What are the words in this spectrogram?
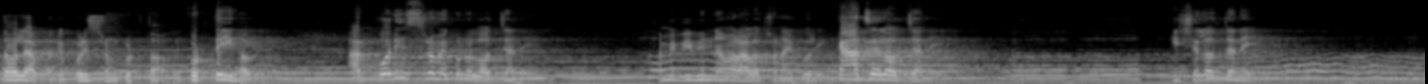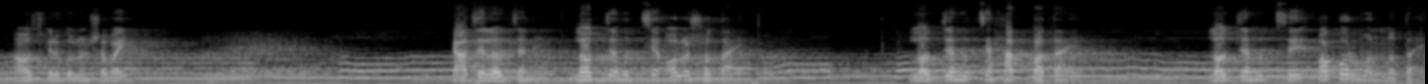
তাহলে আপনাকে পরিশ্রম করতে হবে, করতেই হবে। আর পরিশ্রমে কোনো লজ্জা নেই। আমি বিভিন্ন আমার আলোচনায় বলি, কাজে লজ্জা নেই। কিসে লজ্জা নেই? আওয়াজ করে বলুন সবাই। কাজে লজ্জা নেই। লজ্জা হচ্ছে অলসতায়। লজ্জা হচ্ছে হাত পাতায়। লজ্জা হচ্ছে অকর্মণ্যতায়।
